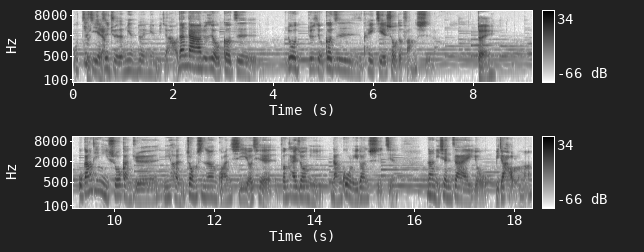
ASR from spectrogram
我自己也是觉得面对面比较好，但大家就是有各自，如果就是有各自可以接受的方式啦。对，我刚听你说，感觉你很重视那段关系，而且分开之后你难过了一段时间。那你现在有比较好了吗？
